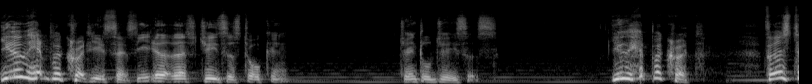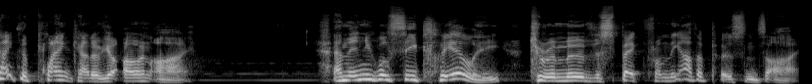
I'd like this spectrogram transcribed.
You hypocrite, he says. Uh, that's Jesus talking. Gentle Jesus. You hypocrite. First, take the plank out of your own eye, and then you will see clearly to remove the speck from the other person's eye.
